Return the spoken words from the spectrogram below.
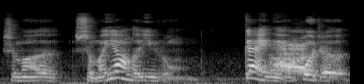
什么什么样的一种概念，啊或者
